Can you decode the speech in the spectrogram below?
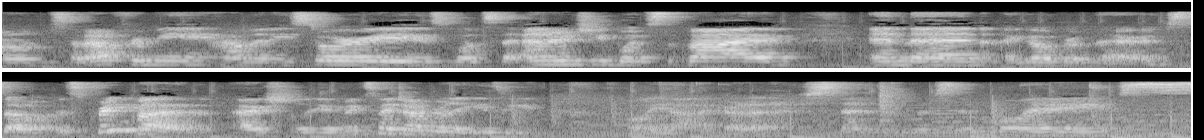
um, set out for me, how many stories, what's the energy, what's the vibe, and then I go from there. So it's pretty fun, actually. It makes my job really easy. Oh yeah, I gotta send this invoice.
